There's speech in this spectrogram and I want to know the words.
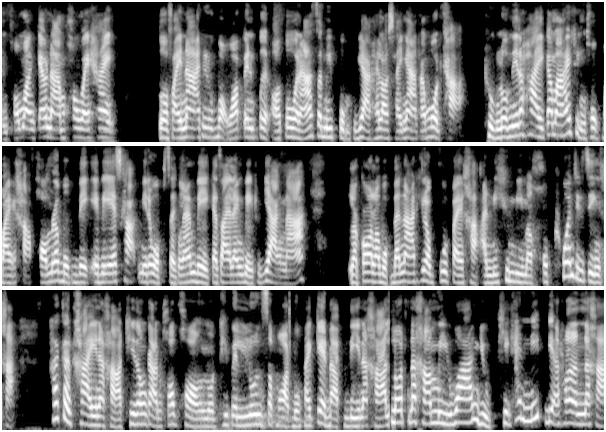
นพร้อมวางแก้วน้ำเข้าไว้ให้ ตัวไฟหน้าที่นุกบอกว่าเป็นเปิดออโต้นะ จะมีปุ่มทุกอย่างให้เราใช้งานทั้งหมดค่ะถุงลมนิรภัยก็มาให้ถึง 6 ใบค่ะ พร้อมระบบเบรก ABS ค่ะ มีระบบเสริมแรงเบรกกระจายแรงเบรกทุกอย่างนะ แล้วก็ระบบด้านหน้าที่เราพูดไปค่ะ อันนี้คือมีมาครบถ้วนจริง ๆ ค่ะ ถ้าเกิดใครนะคะที่ต้องการครอบครองรถที่เป็นรุ่นสปอร์ตบวกแพ็กเกจแบบนี้นะคะรถนะคะมีว่างอยู่เพียงแค่นิดเดียวเท่านั้นนะคะ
